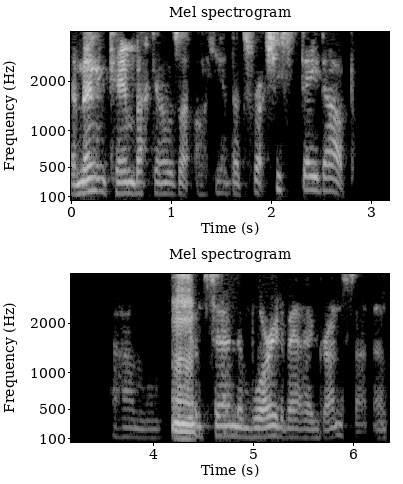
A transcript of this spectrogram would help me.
and then came back, and I was like, oh yeah, that's right. She stayed up um, Mm. concerned and worried about her grandson. And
